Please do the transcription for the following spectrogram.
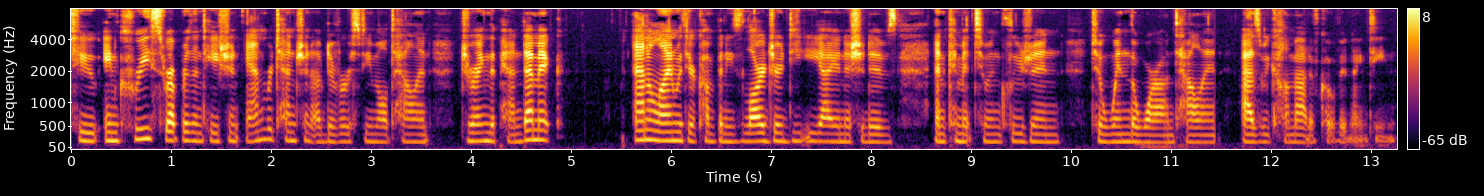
to increase representation and retention of diverse female talent during the pandemic, and align with your company's larger DEI initiatives and commit to inclusion to win the war on talent as we come out of COVID 19.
